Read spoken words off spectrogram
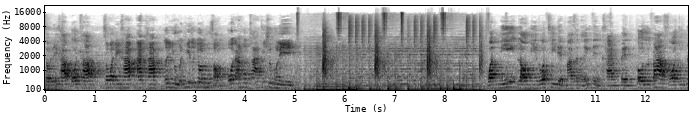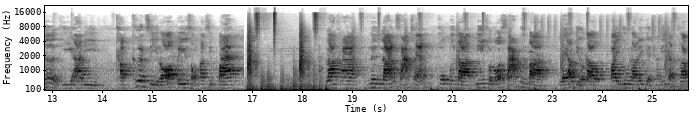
สวัสดีครับโอ๊ตครับ สวัสดีครับอาร์ตครับ เราอยู่กันที่รถยนต์มือสองโอ๊ตอาร์ตโฮมคาร์ที่ชลบุรี วันนี้เรามีรถทีเด็ดมาเสนออีกหนึ่งคัน เป็น Toyota Fortuner TRD ขับเคลื่อน 4 ล้อ ปี 2018 ราคา1ล้าน3แสน6หมื่นบาท มีส่วนลด 30,000 บาท แล้วเดี๋ยวเราไปดูรายละเอียดคันนี้กันครับ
